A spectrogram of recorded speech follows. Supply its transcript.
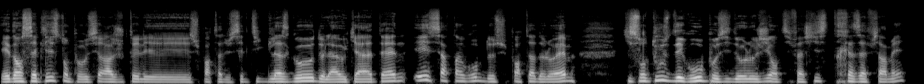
Et dans cette liste, on peut aussi rajouter les supporters du Celtic Glasgow, de l'AEK Athènes et certains groupes de supporters de l'OM, qui sont tous des groupes aux idéologies antifascistes très affirmées.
